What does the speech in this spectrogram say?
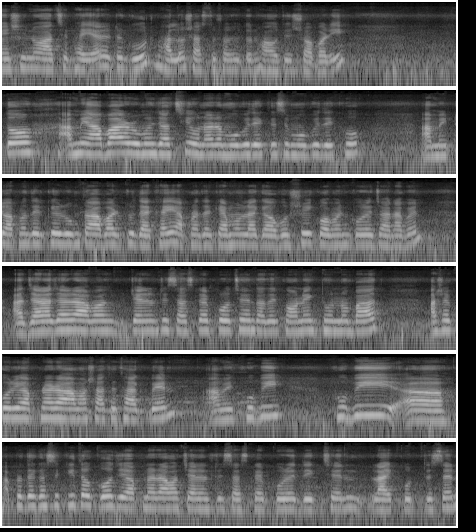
মেশিনও আছে ভাইয়ার এটা গুড ভালো, স্বাস্থ্য সচেতন হওয়া উচিত সবারই। তো আমি আবার রুমে যাচ্ছি, ওনারা মুভি দেখতেছে মুভি দেখুক। আমি একটু আপনাদেরকে রুমটা আবার একটু দেখাই, আপনাদের কেমন লাগে অবশ্যই কমেন্ট করে জানাবেন। আর যারা যারা আমার চ্যানেলটি সাবস্ক্রাইব করেছেন, তাদেরকে অনেক ধন্যবাদ। আশা করি আপনারা আমার সাথে থাকবেন। আমি খুবই খুবই আপনাদের কাছে কৃতজ্ঞ যে আপনারা আমার চ্যানেলটি সাবস্ক্রাইব করে দেখছেন, লাইক করতেছেন।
